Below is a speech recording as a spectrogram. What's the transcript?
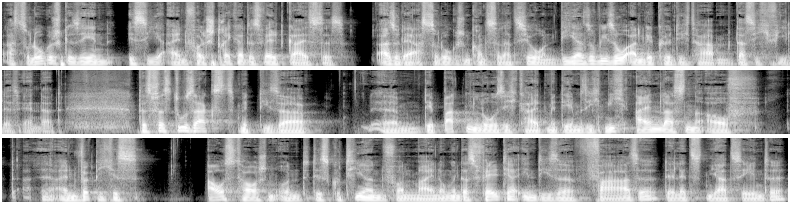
astrologisch gesehen, ist sie ein Vollstrecker des Weltgeistes, also der astrologischen Konstellation, die ja sowieso angekündigt haben, dass sich vieles ändert. Das, was du sagst mit dieser ähm, Debattenlosigkeit, mit dem sich nicht einlassen auf ein wirkliches Austauschen und Diskutieren von Meinungen, das fällt ja in diese Phase der letzten Jahrzehnte,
